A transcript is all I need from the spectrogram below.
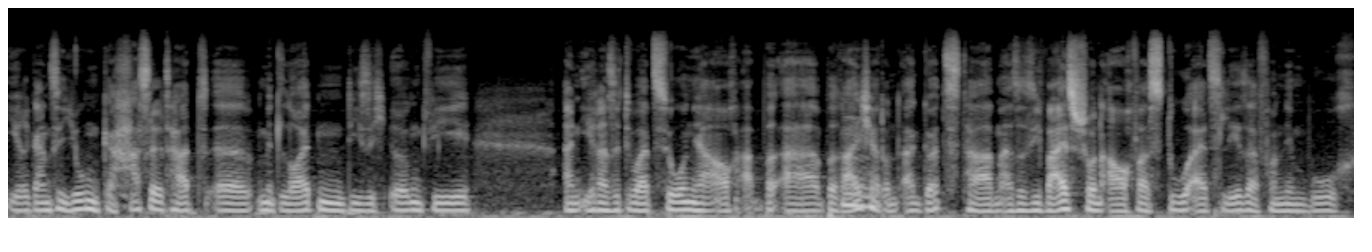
ihre ganze Jugend gehasselt hat äh, mit Leuten, die sich irgendwie an ihrer Situation ja auch äh, bereichert mhm. und ergötzt haben. Also sie weiß schon auch, was du als Leser von dem Buch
